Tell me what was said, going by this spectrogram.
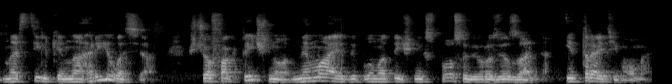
настільки нагрілася, що фактично немає дипломатичних способів розв'язання. І третій момент.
